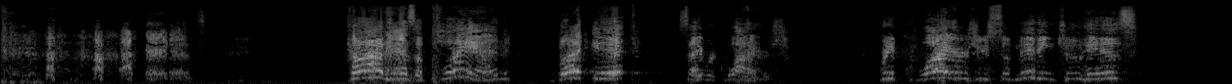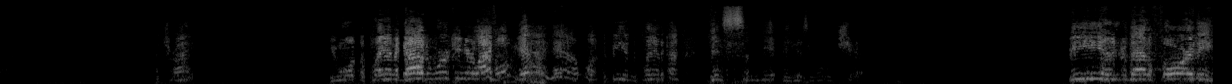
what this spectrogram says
there it is. God has a plan, but it, say, requires requires you submitting to his. That's right. You want the plan of God to work in your life? Oh, yeah, yeah, I want to be in the plan of God. Then submit to his lordship. Be under that authority.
